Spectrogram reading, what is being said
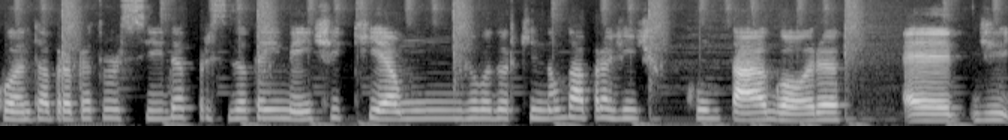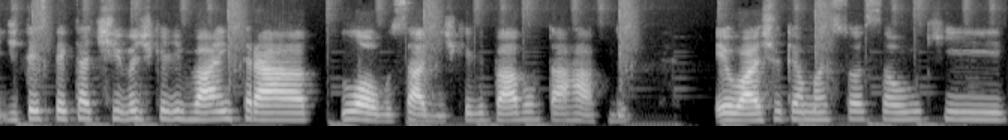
quanto a própria torcida precisa ter em mente que é um jogador que não dá para a gente contar agora é, de, de ter expectativa de que ele vai entrar logo, sabe? De que ele vai voltar rápido. Eu acho que é uma situação que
